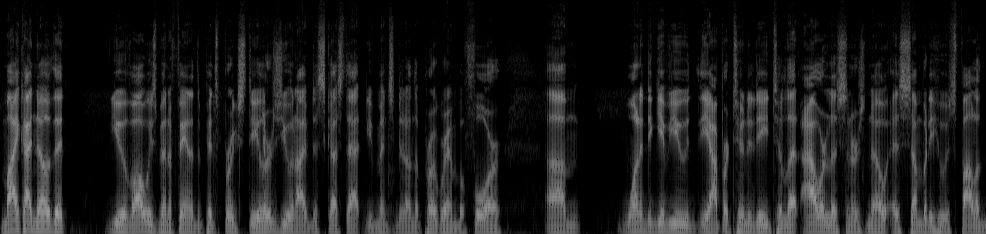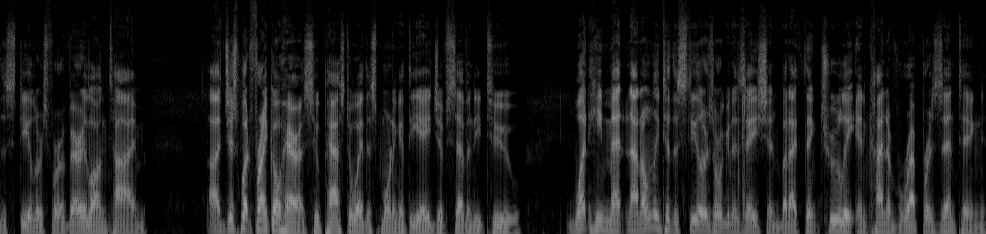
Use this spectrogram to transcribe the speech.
Mike, I know that you have always been a fan of the Pittsburgh Steelers. You and I have discussed that. You've mentioned it on the program before. Um, wanted to give you the opportunity to let our listeners know, as somebody who has followed the Steelers for a very long time, uh, just what Franco Harris, who passed away this morning at the age of 72, what he meant not only to the Steelers organization, but I think truly in kind of representing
